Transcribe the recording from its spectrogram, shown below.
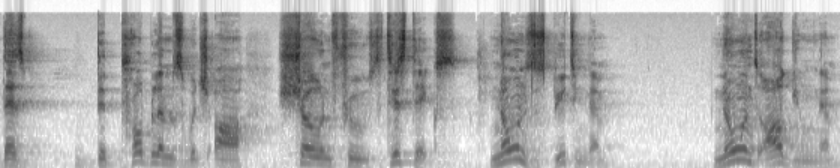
there's the problems which are shown through statistics. No one's disputing them. No one's arguing them.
